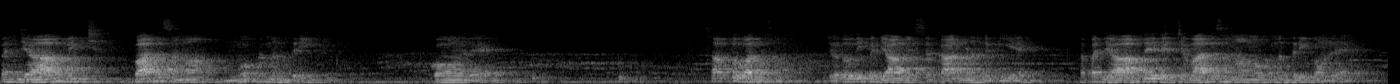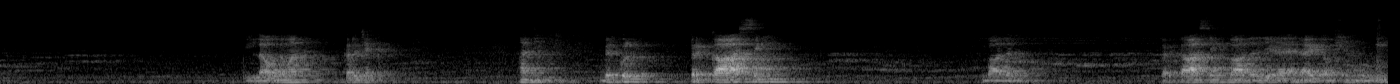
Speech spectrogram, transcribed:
ਪੰਜਾਬ ਵਿੱਚ ਵੱਧ ਸਮਾਂ ਮੁੱਖ ਮੰਤਰੀ ਕੌਣ ਹੈ? ਸਭ ਤੋਂ ਵੱਧ ਸਮਾਂ। ਜਦੋਂ ਦੀ ਪੰਜਾਬ ਵਿੱਚ ਸਰਕਾਰ ਬਣਨ ਲੱਗੀ ਹੈ, ਤਾਂ ਪੰਜਾਬ ਦੇ ਵਿੱਚ ਵੱਧ ਸਮਾਂ ਮੁੱਖ ਮੰਤਰੀ ਕੌਣ ਰਿਹਾ ਲਾਓ ਦਿਮਾਗ ਕਰੋ ਚੈੱਕ ਹਾਂਜੀ, ਬਿਲਕੁਲ। ਪ੍ਰਕਾਸ਼ ਸਿੰਘ ਬਾਦਲ। ਪ੍ਰਕਾਸ਼ ਸਿੰਘ ਬਾਦਲ ਜਿਹੜਾ ਹੈ ਰਾਈਟ ਆਪਸ਼ਨ ਹੋਊਗੀ।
